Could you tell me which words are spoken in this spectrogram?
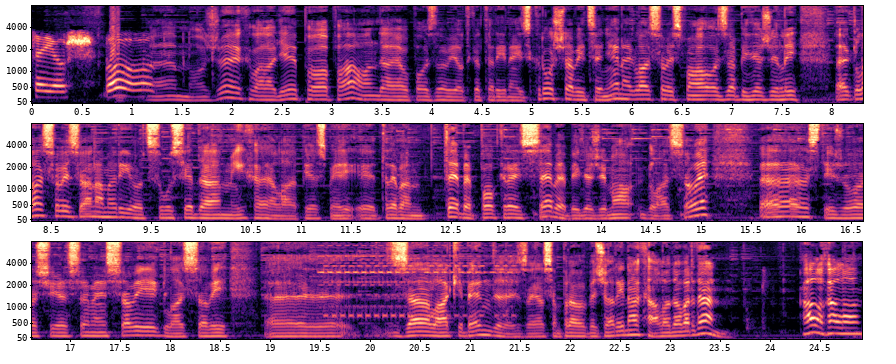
se još. Bog. E, može, hvala lijepo. Pa onda evo pozdravi od Katarine iz Krušavice. Njene glasove smo zabilježili. E, Glasovi za Ana Mariju od susjeda Mihaela. Pjesmi e, Trebam tebe pokraj sebe bilježimo glasove. E, stižu vaši SMS-ovi, glasovi e, za Lucky Band, za Ja sam pravo Beđarina. Halo, dobar dan. Halo, halo.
